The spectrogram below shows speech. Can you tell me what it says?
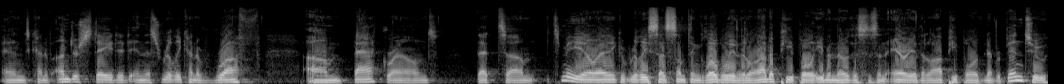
and kind of understated in this really kind of rough um, background that um, to me, you know, I think it really says something globally that a lot of people, even though this is an area that a lot of people have never been to,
